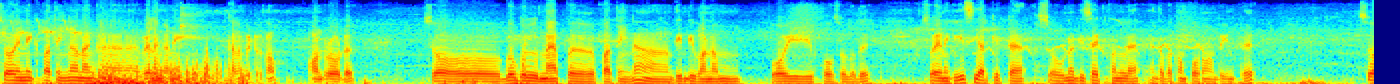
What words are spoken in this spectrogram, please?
ஸோ இன்றைக்கி பார்த்தீங்கன்னா நாங்கள் வேளாங்கண்ணி கிளம்பிட்டுருக்கோம் on road so Google map பார்த்திங்கன்னா திண்டிவனம் போய் போக சொல்லுது. ஸோ எனக்கு ஈஸியாக கிட்ட ஸோ இன்னும் டிசைட் பண்ணல எந்த பக்கம் போகிறோம் அப்படின்ட்டு. ஸோ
